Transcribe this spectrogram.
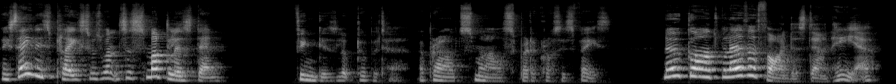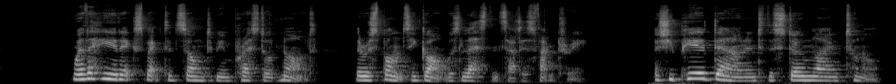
They say this place was once a smuggler's den. Fingers looked up at her, a proud smile spread across his face. No guards will ever find us down here. Whether he had expected Song to be impressed or not, the response he got was less than satisfactory. As she peered down into the stone lined tunnel,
